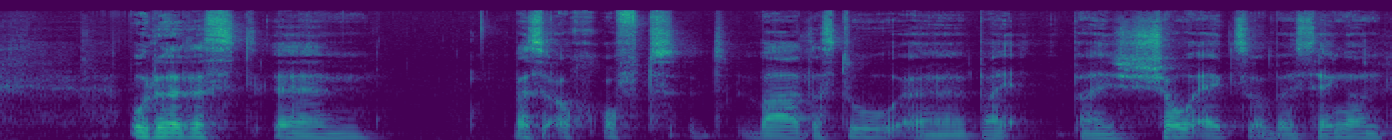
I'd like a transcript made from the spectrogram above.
oder das, ähm, was auch oft war, dass du äh, bei, bei Show-Acts oder bei Sängern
